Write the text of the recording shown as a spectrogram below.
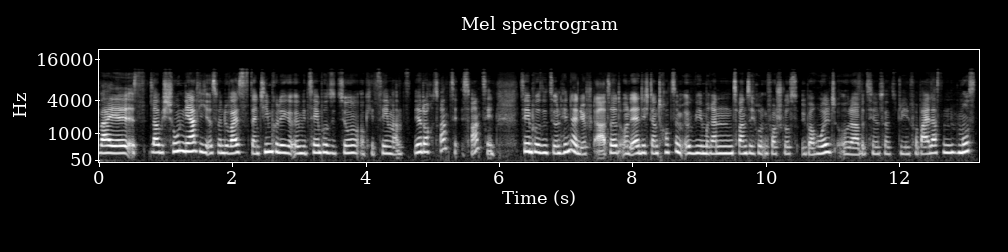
weil es, glaube ich, schon nervig ist, wenn du weißt, dass dein Teamkollege irgendwie 10 Positionen, okay, 10 waren ja doch, es waren 10, es waren 10, 10 Positionen hinter dir startet und er dich dann trotzdem irgendwie im Rennen 20 Runden vor Schluss überholt oder beziehungsweise du ihn vorbeilassen musst.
